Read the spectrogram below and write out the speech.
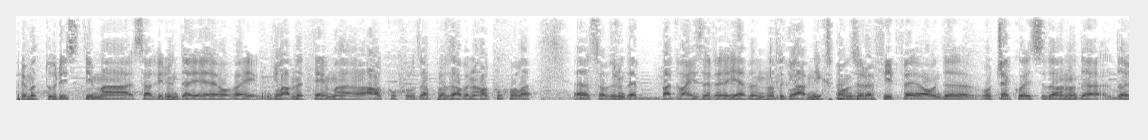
prema turistima. Sad vidim da je ovaj glavna tema alkohol zapravo zabrana alkohola. E, s obzirom da je Budweiser jedan od glavnih sponzora FIFA onda očekuje se da ono da, da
